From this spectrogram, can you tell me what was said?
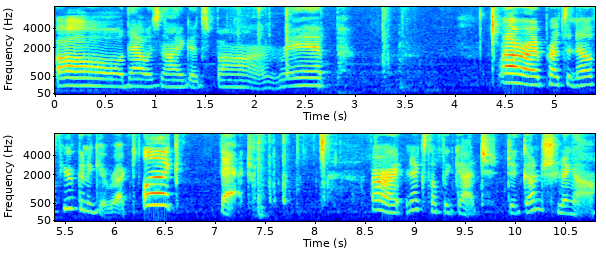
Oh, that was not a good spawn. Rip. Alright, Present Elf, you're gonna get wrecked like that. Alright, next up we got the Gunslinger.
